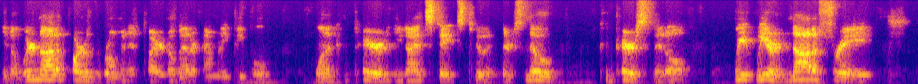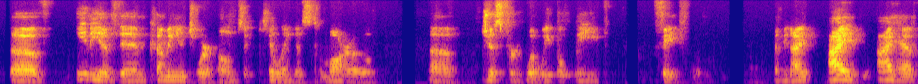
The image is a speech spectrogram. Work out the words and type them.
You know, we're not a part of the Roman Empire, no matter how many people want to compare the United States to it. There's no comparison at all. We, we are not afraid of any of them coming into our homes and killing us tomorrow uh, just for what we believe faithfully. I mean, I, I, I have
